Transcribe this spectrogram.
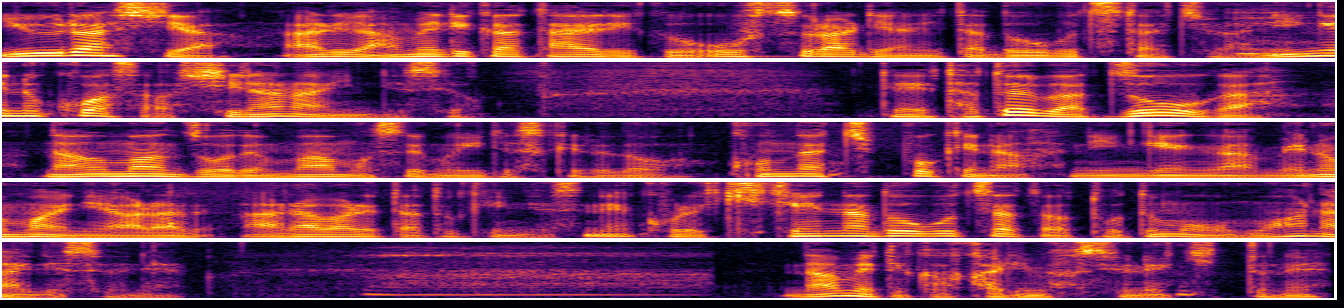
ユーラシアあるいはアメリカ大陸オーストラリアにいた動物たちは人間の怖さを知らないんですよ。で例えば象がナウマンゾウでもマンモスでもいいですけれどこんなちっぽけな人間が目の前に現れた時にですねこれ危険な動物だとはとても思わないですよね。舐めてかかりますよねきっとね、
